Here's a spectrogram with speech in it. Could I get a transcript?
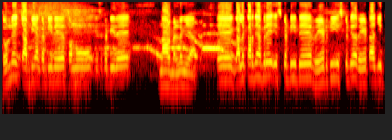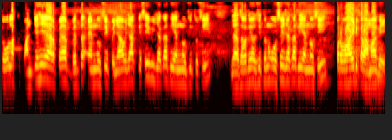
ਦੋਨੇ ਚਾਬੀਆਂ ਗੱਡੀ ਦੇ, ਤੁਹਾਨੂੰ ਇਸ ਗੱਡੀ ਦੇ ਨਾਲ ਮਿਲਣਗੀਆਂ। ਤੇ ਗੱਲ ਕਰਦੇ ਆ ਵੀਰੇ, ਇਸ ਗੱਡੀ ਦੇ ਰੇਟ ਦੀ, ਇਸ ਗੱਡੀ ਦਾ ਰੇਟ ਆ ਜੀ 205000 ਰੁਪਏ ਵਿਦ NOC ਪੰਜਾਬ ਜਾਂ ਕਿਸੇ ਵੀ ਜਗ੍ਹਾ ਦੀ NOC ਤੁਸੀਂ ਲੈ ਸਕਦੇ ਹੋ, ਅਸੀਂ ਤੁਹਾਨੂੰ ਉਸੇ ਜਗ੍ਹਾ ਦੀ NOC ਪ੍ਰੋਵਾਈਡ ਕਰਾਵਾਂਗੇ।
